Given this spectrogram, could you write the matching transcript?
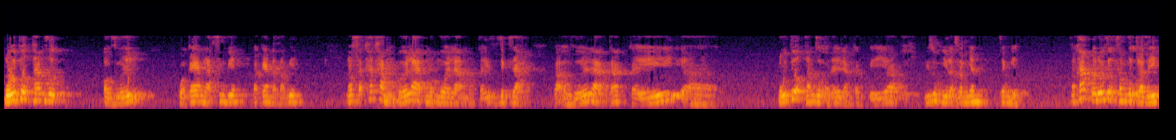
Đối tượng tham dự ở dưới của các em là sinh viên và các em là giáo viên. Nó sẽ khác hẳn với lại một người làm một cái dịch giả và ở dưới là các cái à, đối tượng tham dự ở đây là các cái à, ví dụ như là doanh nhân, doanh nghiệp. Nó khác với đối tượng tham dự là gì?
